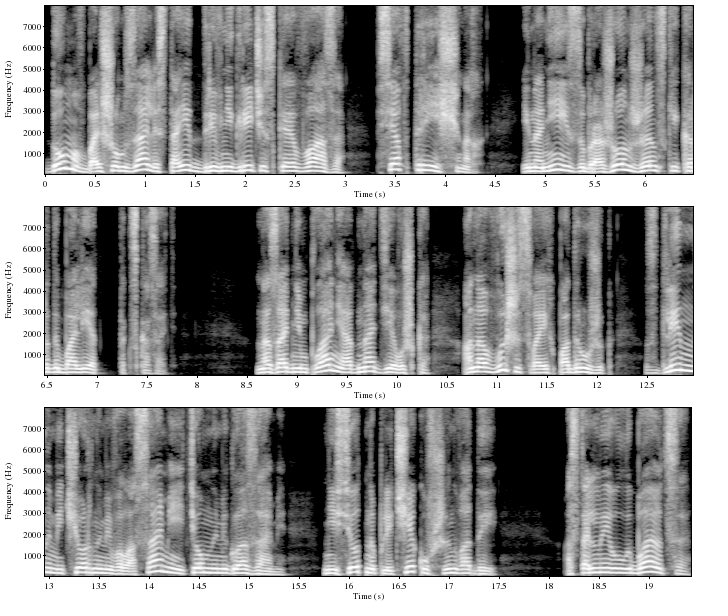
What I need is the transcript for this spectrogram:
Дома в большом зале стоит древнегреческая ваза, вся в трещинах, и на ней изображен женский кардебалет, так сказать. На заднем плане одна девушка, она выше своих подружек, с длинными черными волосами и темными глазами, несет на плече кувшин воды. Остальные улыбаются,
